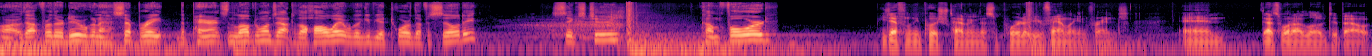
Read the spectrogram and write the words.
All right, without further ado, we're going to separate the parents and loved ones out to the hallway. We're going to give you a tour of the facility. 6-2, come forward. He definitely pushed having the support of your family and friends. And that's what I loved about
